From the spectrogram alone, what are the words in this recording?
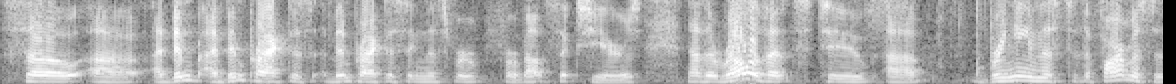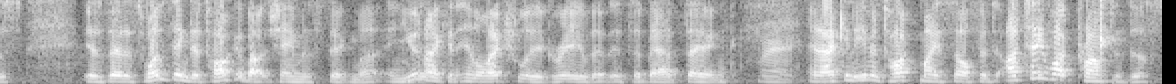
So uh, I've been I've been practice I've been practicing this for for about six years. Now the relevance to uh, bringing this to the pharmacist is that it's one thing to talk about shame and stigma, and you and I can intellectually agree that it's a bad thing, Right. and I can even talk myself into. I'll tell you what prompted this.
